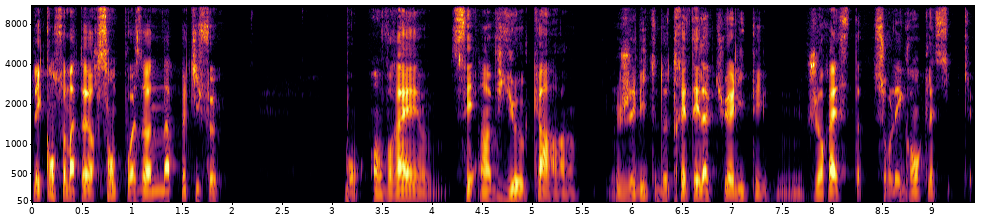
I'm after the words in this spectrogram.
les consommateurs s'empoisonnent à petit feu. Bon, en vrai, c'est un vieux cas. Hein j'évite de traiter l'actualité, je reste sur les grands classiques.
